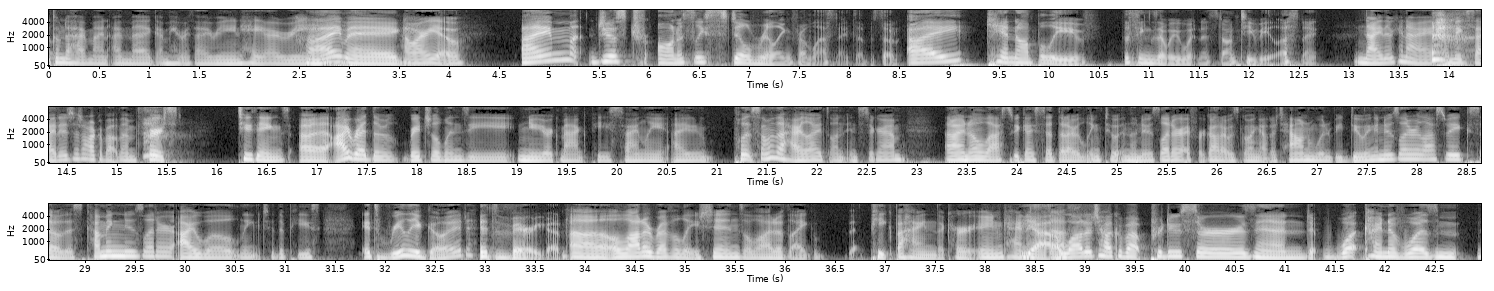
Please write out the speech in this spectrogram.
Welcome to Hive Mind. I'm Meg. I'm here with Irene. Hey, Irene. Hi, Meg. How are you? I'm just tr- honestly still reeling from last night's episode. I cannot believe the things that we witnessed on TV last night. Neither can I. I'm excited to talk about them. First, two things. Uh, I read the Rachel Lindsay New York Mag piece finally. I put some of the highlights on Instagram. And I know last week I said that I would link to it in the newsletter. I forgot I was going out of town, wouldn't be doing a newsletter last week. So, this coming newsletter, I will link to the piece. It's really good. It's very good. Uh, a lot of revelations, a lot of like peek behind the curtain kind of yeah, stuff. a lot of talk about producers and what kind of was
